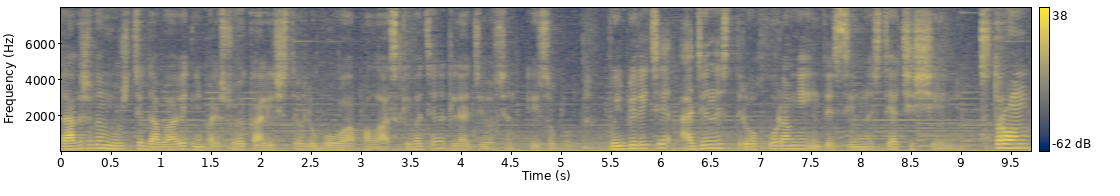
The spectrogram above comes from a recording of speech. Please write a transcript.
Также вы можете добавить небольшое количество любого ополаскивателя для десен и зубов. Выберите один из трех уровней интенсивности очищения. Strong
